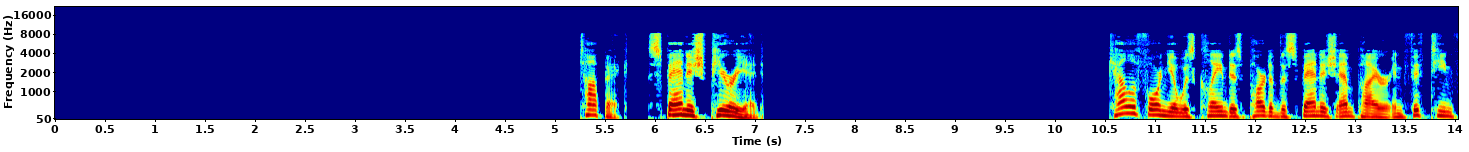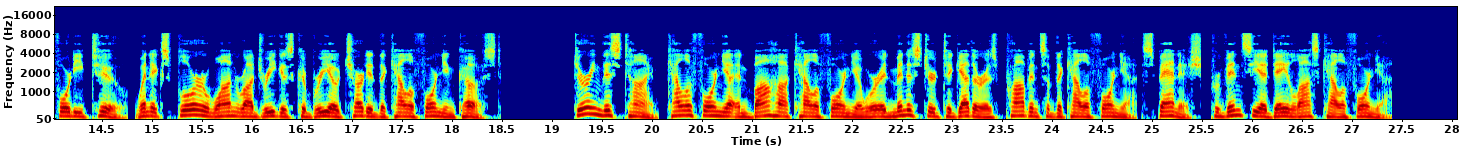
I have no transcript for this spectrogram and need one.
Spanish period California was claimed as part of the Spanish Empire in 1542, when explorer Juan Rodríguez Cabrillo charted the Californian coast. During this time, California and Baja California were administered together as Province of the California Spanish, Provincia de las California.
